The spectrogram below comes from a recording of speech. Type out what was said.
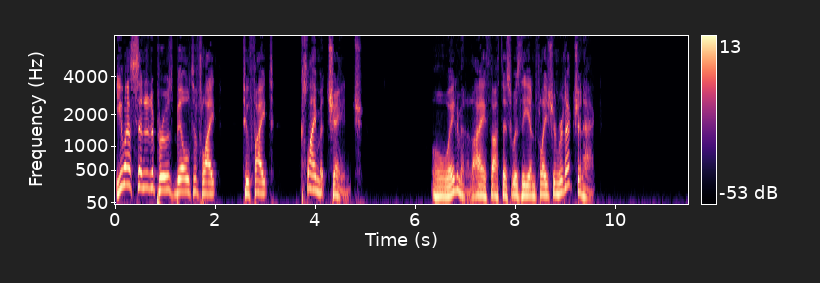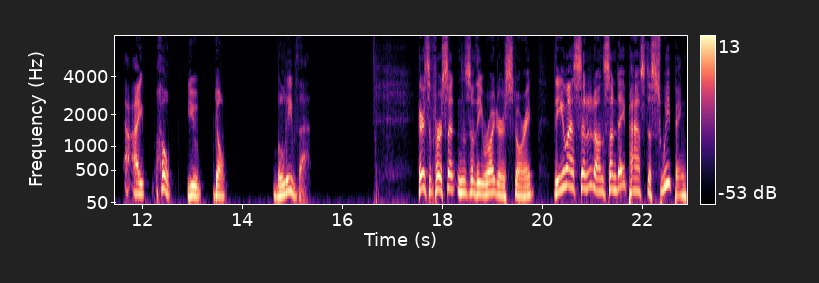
U.S. Senate approves bill to fight to fight climate change. Oh, wait a minute. I thought this was the Inflation Reduction Act. I hope you don't believe that. Here's the first sentence of the Reuters story. The U.S. Senate on Sunday passed a sweeping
